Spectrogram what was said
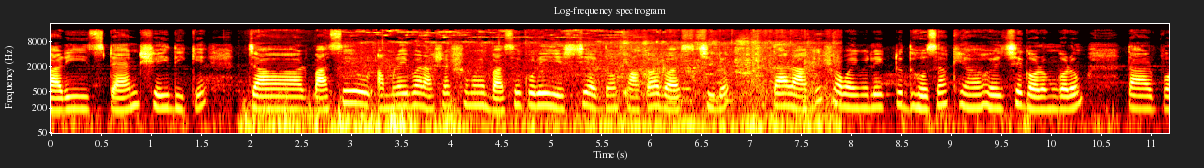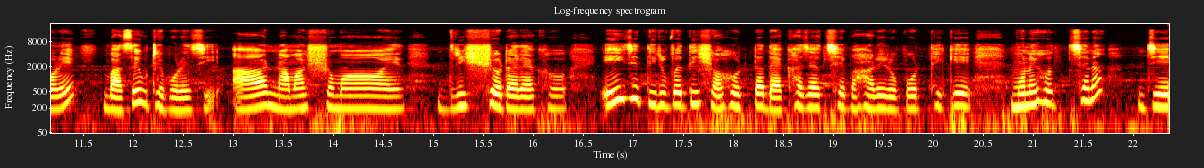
গাড়ি স্ট্যান্ড সেই দিকে। যার বাসে আমরা এবার আসার সময় বাসে করেই এসছি, একদম ফাঁকা বাস ছিল। তার আগে সবাই মিলে একটু ধোসা খাওয়া হয়েছে গরম গরম। তারপরে বাসে উঠে পড়েছি। আর নামার সময় দৃশ্যটা দেখো, এই যে তিরুপতি শহরটা দেখা যাচ্ছে পাহাড়ের ওপর থেকে, মনে হচ্ছে না যে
